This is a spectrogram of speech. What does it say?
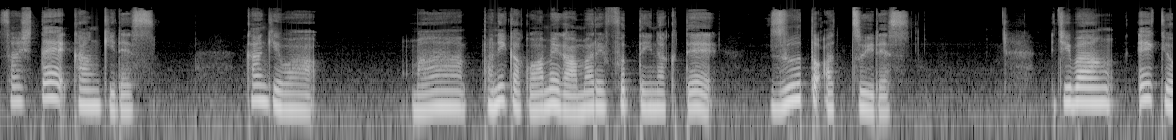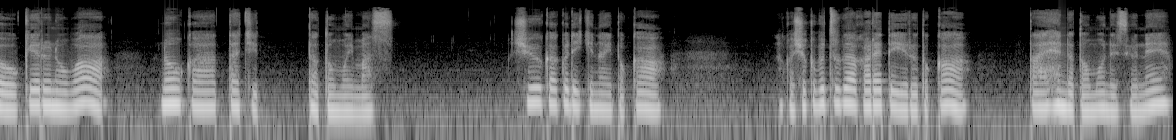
そして寒気です。寒気はまあとにかく雨があまり降っていなくてずっと暑いです。一番影響を受けるのは農家たちだと思います。収穫できないとかなんか植物が枯れているとか大変だと思うんですよね。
